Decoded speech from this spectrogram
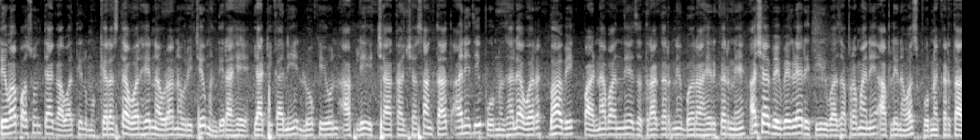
तेव्हापासून त्या गावातील मुख्य रस्त्यावर हे नवरा नवरीचे मंदिर आहे. या ठिकाणी लोक येऊन आपली इच्छा आकांक्षा सांगतात आणि ती पूर्ण झाल्यावर भाविक पाळणा बांधणे जत्रा करणे बरआहेर करणे अशा वेगवेगळ्या रीतिरिवाजाप्रमाणे आपले नवस पूर्ण करतात.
